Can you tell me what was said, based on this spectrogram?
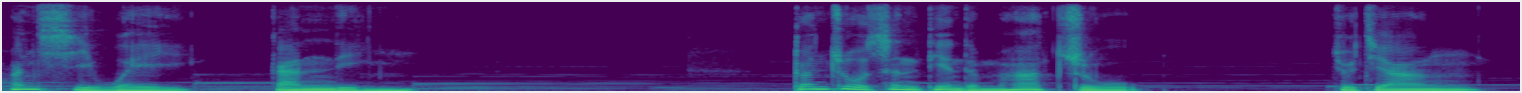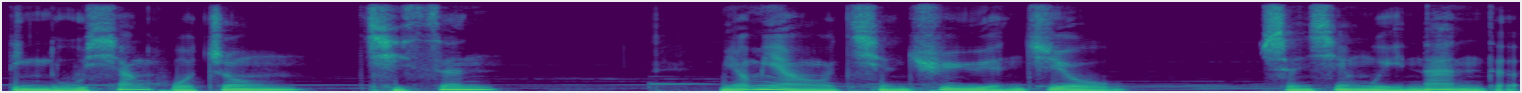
欢喜为甘霖，端坐正殿的妈祖，就将顶炉香火中起身，渺渺前去援救身陷危难的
